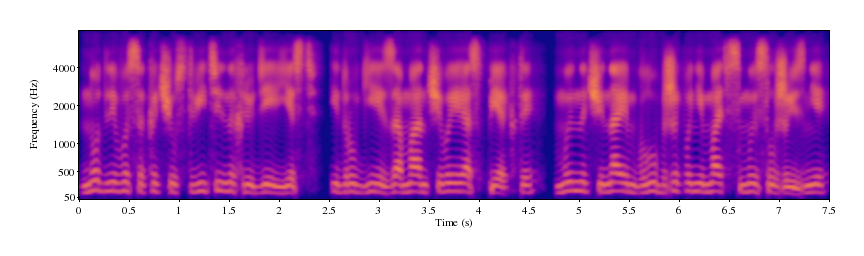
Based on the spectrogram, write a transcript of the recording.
Но для высокочувствительных людей есть и другие заманчивые аспекты. Мы начинаем глубже понимать смысл жизни,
